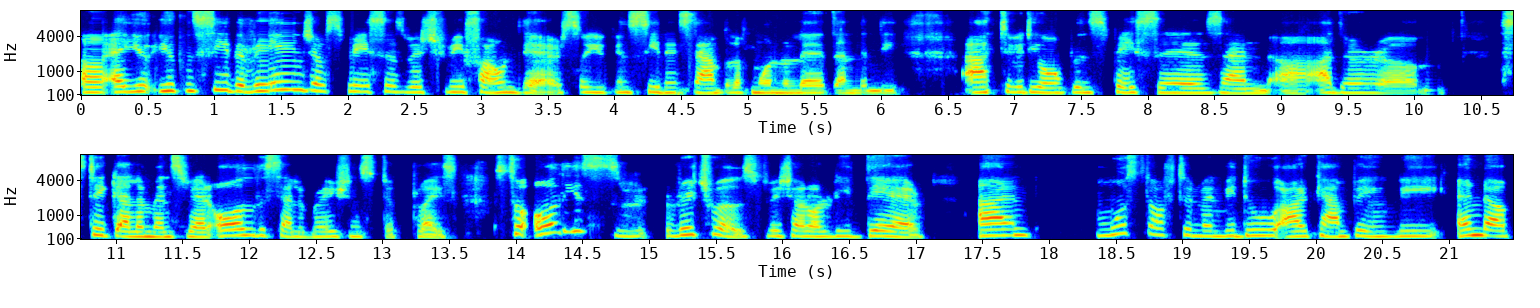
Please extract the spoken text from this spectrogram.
uh, and you, you can see the range of spaces which we found there. So you can see the example of monolith and then the activity open spaces and uh, other um, stick elements where all the celebrations took place. So all these rituals which are already there and most often when we do our camping, we end up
